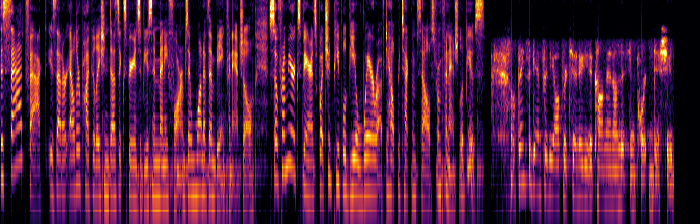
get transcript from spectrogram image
the sad fact is that our elder population does experience abuse in many forms, and one of them being financial. So, from your experience, what should people be aware of to help protect themselves from financial abuse? Well, thanks again for the opportunity to comment on this important issue.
